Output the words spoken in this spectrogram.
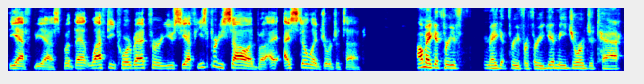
the FBS. But that lefty quarterback for UCF, he's pretty solid. But I, I still like Georgia Tech. I'll make it three. Make it three for three. Give me Georgia Tech.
